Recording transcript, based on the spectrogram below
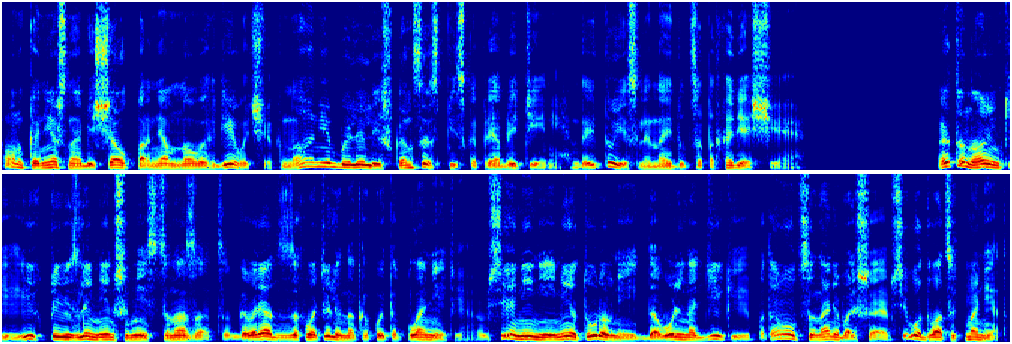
Он, конечно, обещал парням новых девочек, но они были лишь в конце списка приобретений, да и то, если найдутся подходящие. «Это новенькие. Их привезли меньше месяца назад. Говорят, захватили на какой-то планете. Все они не имеют уровней, довольно дикие, потому цена небольшая, всего 20 монет»,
